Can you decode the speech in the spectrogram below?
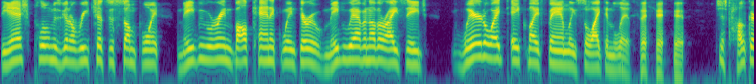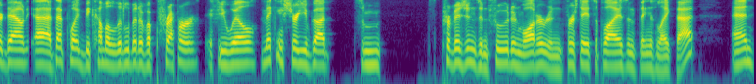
The ash plume is going to reach us at some point. Maybe we're in volcanic winter. Maybe we have another ice age. Where do I take my family so I can live? Just hunker down. Uh, at that point, become a little bit of a prepper, if you will, making sure you've got some provisions and food and water and first aid supplies and things like that. And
